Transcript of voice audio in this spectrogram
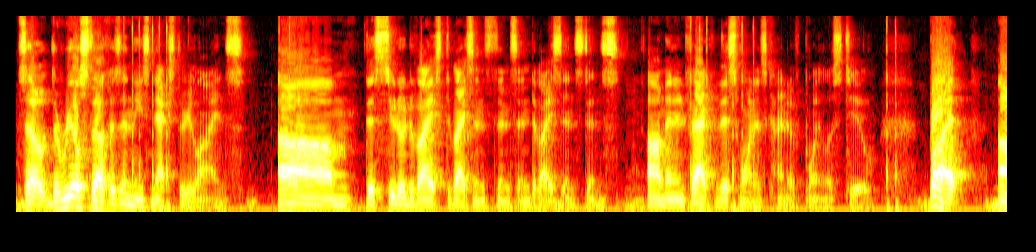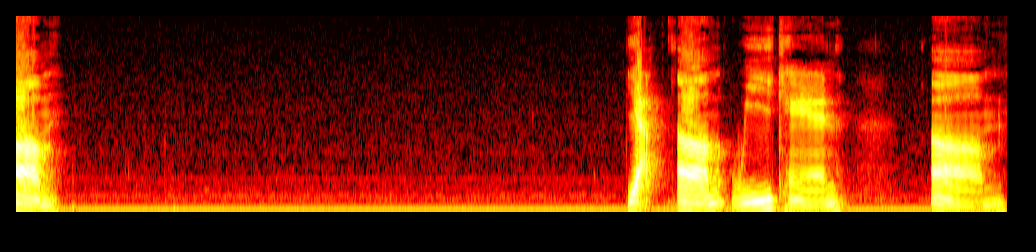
so the real stuff is in these next three lines. Um, this pseudo device, device instance, and device instance. Um, and in fact, this one is kind of pointless too. But um, yeah, um, we can. Um,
